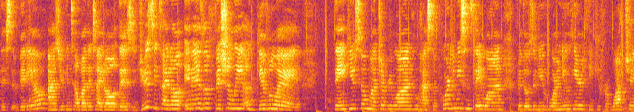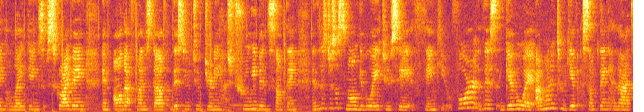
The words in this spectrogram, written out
this video. As you can tell by the title, this juicy title, it is officially a giveaway. Thank you so much everyone who has supported me since day one. For those of you who are new here, thank you for watching, liking, subscribing, and all that fun stuff. This YouTube journey has truly been something, and this is just a small giveaway to say thank you. For this giveaway, I wanted to give something that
